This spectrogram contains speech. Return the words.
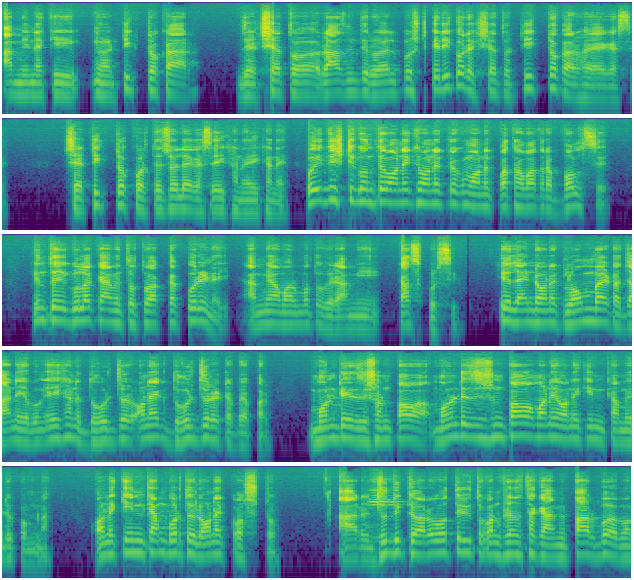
আমি নাকি টিকটকার, যে সে তো রাজনীতি রয়্যাল পোস্ট ক্যারি করে সে তো টিকটকার হয়ে গেছে। সে টিকটক করতে চলে গেছে এখানে এখানে। ওই দৃষ্টিকোণ থেকে অনেকে অনেক রকম অনেক কথাবার্তা বলছে, কিন্তু এগুলাকে আমি তো তোয়াক্কা করি নাই। আমি আমার মতো করে আমি কাজ করছি। এই লাইনটা অনেক লম্বা, এটা জানি, এবং এখানে ধৈর্য অনেক ধৈর্যের একটা ব্যাপার। মনিটাইজেশন পাওয়া মনিটাইজেশন পাওয়া মানে অনেক ইনকাম এরকম না। অনেক ইনকাম করতে হলে অনেক কষ্ট। আর যদি কেউ আরও অতিরিক্ত কনফিডেন্স থাকে, আমি পারব এবং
